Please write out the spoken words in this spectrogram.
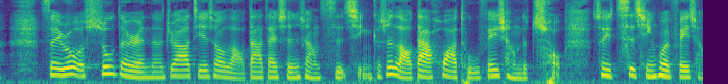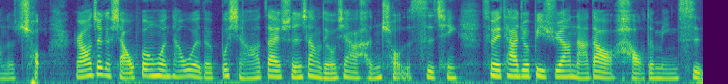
所以如果输的人呢，就要接受老大在身上刺青。可是老大画图非常的丑，所以刺青会非常的丑。然后这个小混混他为了不想要在身上留下很丑的刺青，所以他就必须要拿到好的名次。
